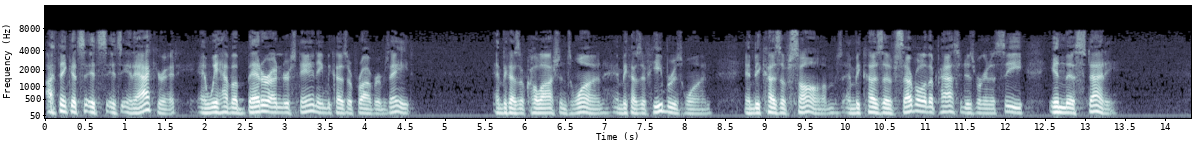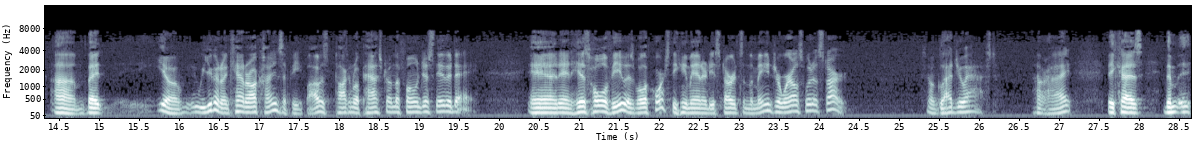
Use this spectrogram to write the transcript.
I think it's, it's, it's inaccurate and we have a better understanding because of Proverbs 8 and because of Colossians 1 and because of Hebrews 1 and because of Psalms and because of several other passages we're going to see in this study. Um, but, you know, you're going to encounter all kinds of people. I was talking to a pastor on the phone just the other day. And, and his whole view is, well, of course the humanity starts in the manger. Where else would it start? So I'm glad you asked. All right? Because the,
